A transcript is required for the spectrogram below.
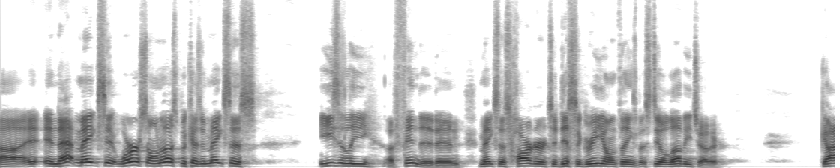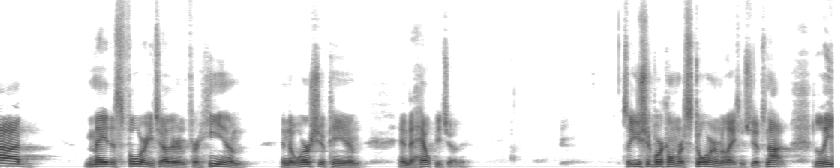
Uh, and that makes it worse on us because it makes us easily offended and makes us harder to disagree on things but still love each other. God made us for each other and for Him and to worship Him and to help each other. So you should work on restoring relationships, not leaving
